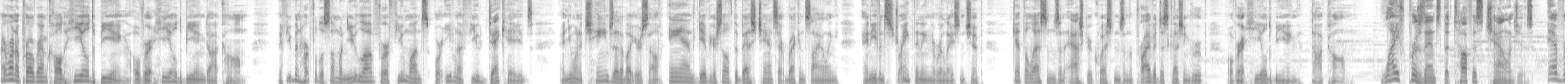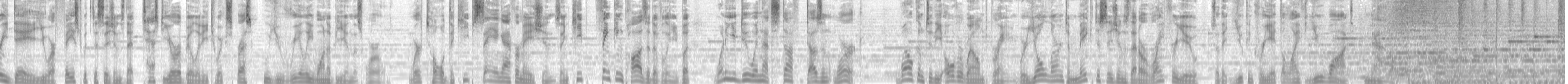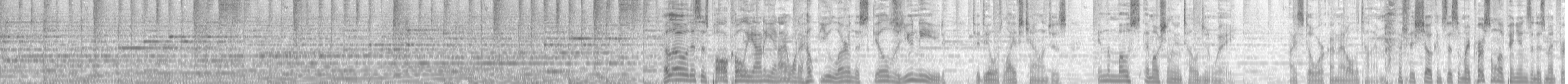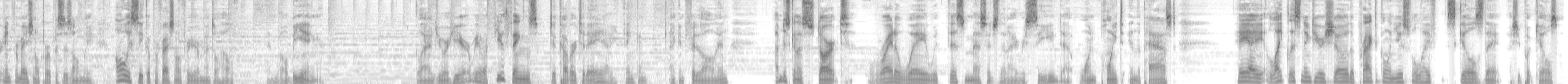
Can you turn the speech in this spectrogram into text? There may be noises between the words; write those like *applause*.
I run a program called Healed Being over at healedbeing.com. If you've been hurtful to someone you love for a few months or even a few decades, and you want to change that about yourself and give yourself the best chance at reconciling and even strengthening the relationship, get the lessons and ask your questions in the private discussion group over at healedbeing.com. Life presents the toughest challenges. Every day you are faced with decisions that test your ability to express who you really want to be in this world. We're told to keep saying affirmations and keep thinking positively, but what do you do when that stuff doesn't work? Welcome to the Overwhelmed Brain, where you'll learn to make decisions that are right for you so that you can create the life you want now. Hello, this is Paul Colaianni, and I want to help you learn the skills you need to deal with life's challenges in the most emotionally intelligent way. I still work on that all the time. *laughs* this show consists of my personal opinions and is meant for informational purposes only. Always seek a professional for your mental health and well being. Glad you are here. We have a few things to cover today. I think I'm, I can fit it all in. I'm just going to start right away with this message that I received at one point in the past. Hey, I like listening to your show, the practical and useful life skills that I should put kills,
